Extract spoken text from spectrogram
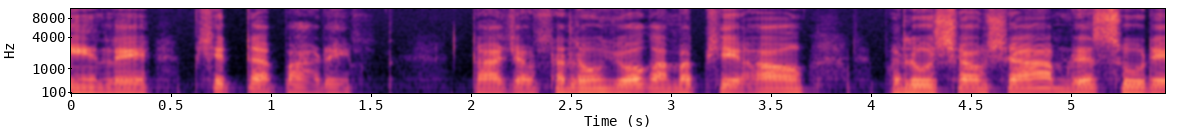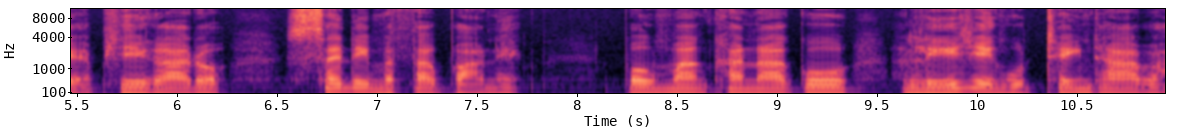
ရင်လည်းဖြစ်တတ်ပါတယ် ဒါကြောင့်နှလုံးယောဂမဖြစ်အောင်ဘယ်လိုရှောင်ရှားမလဲဆိုတဲ့အဖြေကတော့စိတ်လိမသောက်ပါနဲ့ပုံမှန်ခန္ဓာကိုယ်အလေးချိန်ကိုထိန်းထားပါ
